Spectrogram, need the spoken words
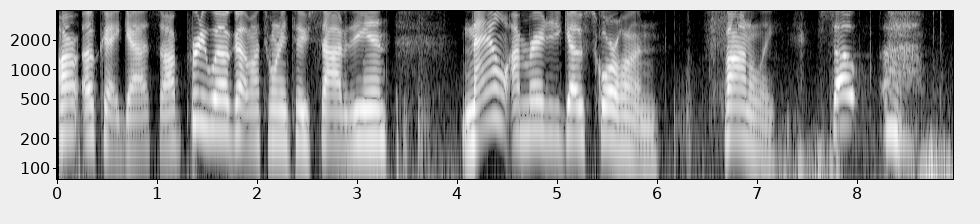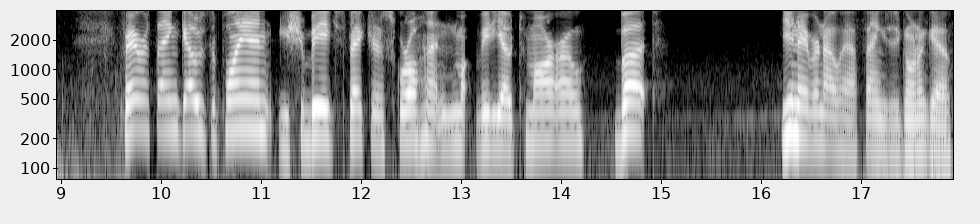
All right, okay, guys, so I pretty well got my 22 sighted in. Now I'm ready to go squirrel hunting. Finally. So, if everything goes to plan, you should be expecting a squirrel hunting video tomorrow. But, you never know how things is going to go.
